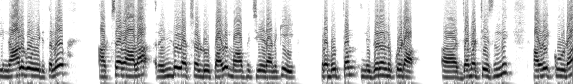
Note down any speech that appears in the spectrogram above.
ఈ నాలుగో విడతలో అక్షరాల రెండు లక్షల రూపాయలు మాఫీ చేయడానికి ప్రభుత్వం నిధులను కూడా జమ చేసింది. అవి కూడా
